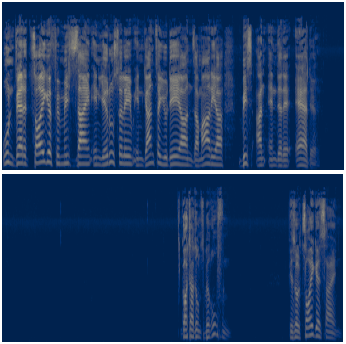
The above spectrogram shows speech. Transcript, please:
und werdet Zeuge für mich sein in Jerusalem, in ganzer Judäa und Samaria bis an Ende der Erde. Gott hat uns berufen. Wir sollen Zeuge sein.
